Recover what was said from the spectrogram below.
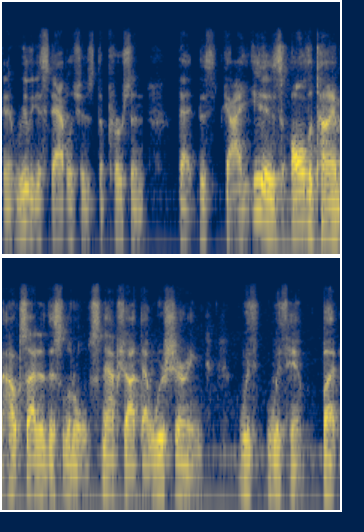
and it really establishes the person that this guy is all the time outside of this little snapshot that we're sharing with with him. But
